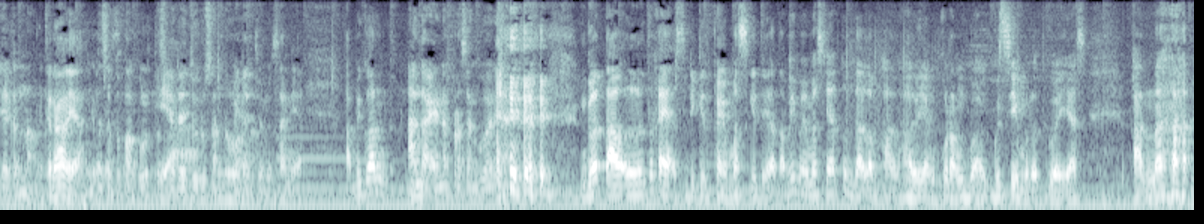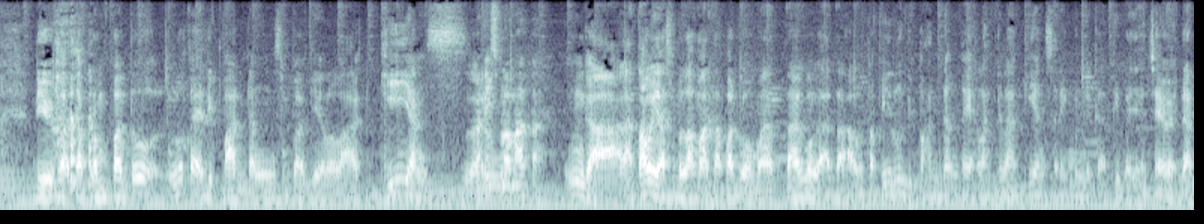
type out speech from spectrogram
ya kenal Kenal ya? kita satu fakultas Iya, beda jurusan doang Beda jurusan ya. Tapi kan ah nggak enak perasaan gue nih gue tau lu tuh kayak sedikit famous gitu ya tapi famousnya tuh dalam hal-hal yang kurang bagus sih menurut gue Yas karena di mata perempuan tuh lu kayak dipandang sebagai lelaki yang Pada sering sebelah mata enggak nggak tahu ya sebelah mata apa dua mata gue nggak tahu tapi lu dipandang kayak laki-laki yang sering mendekati banyak cewek dan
